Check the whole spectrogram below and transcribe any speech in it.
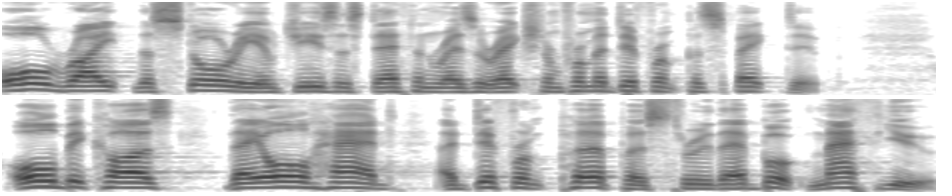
all write the story of Jesus' death and resurrection from a different perspective. All because they all had a different purpose through their book. Matthew,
